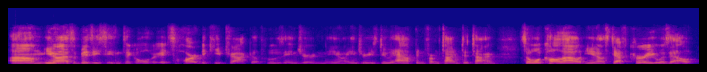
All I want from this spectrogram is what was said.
Um, you know, as a busy season ticket holder, it's hard to keep track of who's injured, and you know, injuries do happen from time to time. So we'll call out, you know, Steph Curry was out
